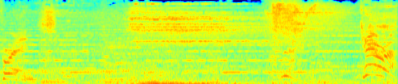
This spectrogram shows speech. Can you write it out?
friends. Terra,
